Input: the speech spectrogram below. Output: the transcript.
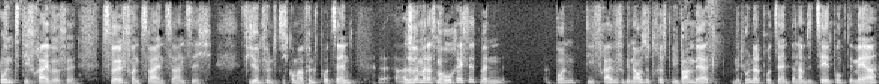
Und die Freiwürfe 12 von 22, 54,5 Prozent. Also wenn man das mal hochrechnet, wenn Bonn die Freiwürfe genauso trifft wie Bamberg mit 100 Prozent, dann haben sie 10 Punkte mehr,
